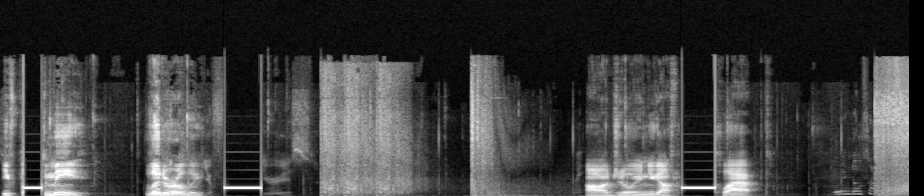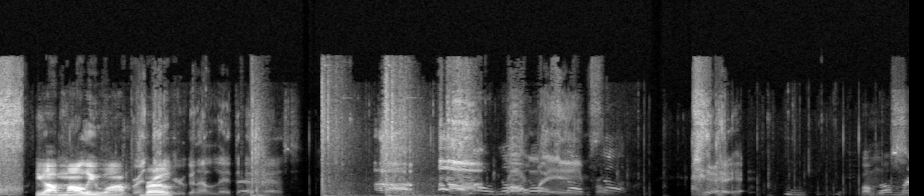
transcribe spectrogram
he fucked me, literally. You serious? Aw, Julian, you got f- clapped. You got mollywop, Brenda, bro. You're gonna let that pass? No, no, wow, no, my aim, stop, bro. Bro,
